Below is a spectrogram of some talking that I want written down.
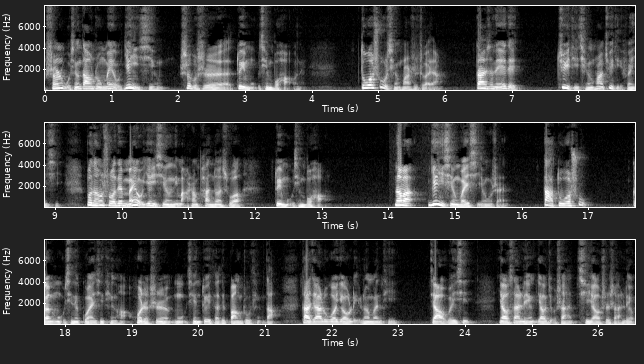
生日五行当中没有印星，是不是对母亲不好呢？多数情况是这样，但是呢也得具体情况具体分析，不能说的没有印星，你马上判断说对母亲不好。那么印星为喜用神，大多数跟母亲的关系挺好，或者是母亲对他的帮助挺大。大家如果有理论问题，加我微信幺三零幺九三七幺四三六。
